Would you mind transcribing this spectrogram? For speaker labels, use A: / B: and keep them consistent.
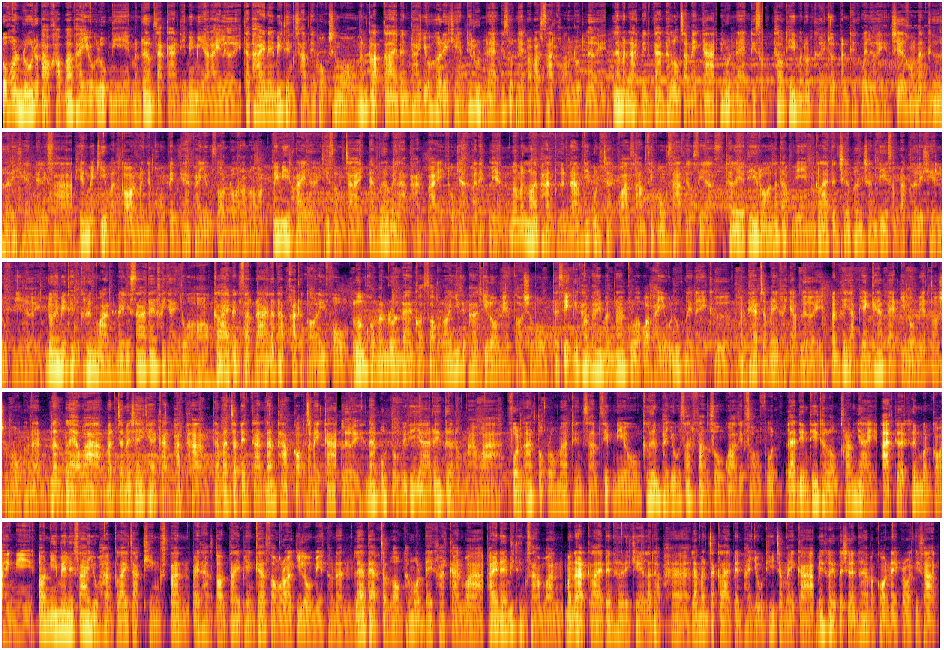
A: ทุกคนรู้หรือเปล่าครับว่าพายุลูกนี้มันเริ่มจากการที่ไม่มีอะไรเลย แต่ภายในไม่ถึง 36 ชั่วโมง มันกลับกลายเป็นพายุเฮอริเคนที่รุนแรงที่สุดในประวัติศาสตร์ของมนุษย์เลย และมันอาจเป็นการถล่มจาเมกาที่รุนแรงที่สุดเท่าที่มนุษย์เคยจดบันทึกไว้เลย ชื่อของมันคือเฮอริเคนเมลิซาเพียงไม่กี่วันก่อนมันยังคงเป็นแค่พายุโซนร้อนอ่อนๆ ไม่มีใครเลยที่สนใจ แต่เมื่อเวลาผ่านไปทุกอย่างก็ได้เปลี่ยน เมื่อมันลอยผ่านผืนน้ำที่อุ่นจัดกว่า 30 องศาเซลเซียส ทะเลที่ร้อนระดับนี้มันกลายเป็นเชื้อเพลิงชั้นดีสำหรับเฮอริเคนลูกนี้เลย โดยไม่ถึงครึ่งวันเมลิซาได้ขยายตัวออก กลายเป็นสัตว์ร้ายระดับคาตกรี4ลมของมันรุนแรงกว่า 225 กิโลเมตรต่อชั่วโมง แต่สิ่งที่ทำให้มันน่ากลัวกว่าพายุลูกไหนๆคือ มันแทบจะไม่ขยับเลย มันขยับเพียงแค่ 8 กิโลเมตรต่อชั่วโมงเท่านั้น นั่นแปลว่ามันจะไม่ใช่แค่การพัดผ่าน แต่มันจะเป็นการนั่งทับเกาะจาเมกาเลย นักอุตุวิทยาได้เตือนออกมาว่า ฝนอาจตกลงมาถึง 30 นิ้ว คลื่นพายุซัดฝั่งสูงกว่า 12ฟุตและดินที่ถล่มครั้งใหญ่อาจเกิดขึ้นบนเกาะแห่งนี้ ตอนนี้เมลิซาอยู่ห่างไกลจากคิงสตันไปทางตอนใต้เพียงแค่ 200 กิโลเมตรเท่านั้น และแบบจำลองทั้งหมดได้คาดการว่า ภายในไม่ถึง 3 วัน มันอาจกลายเป็นเฮอริเคนระดับ 5 และมันจะกลายเป็นพายุที่จาไมกาไม่เคยเผชิญหน้ามาก่อนในประวัติศาสตร์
